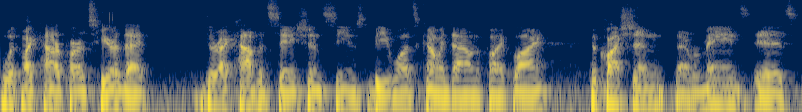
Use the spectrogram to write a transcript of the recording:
with my counterparts here that direct compensation seems to be what's coming down the pipeline. The question that remains is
